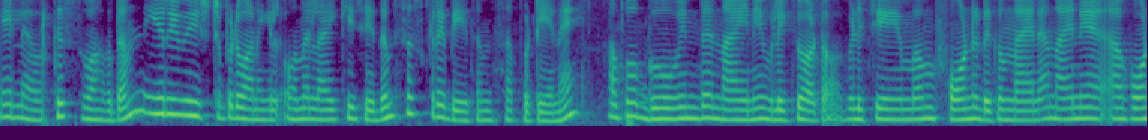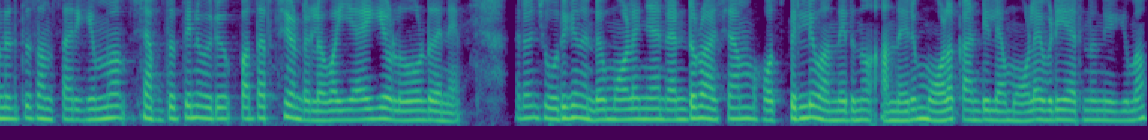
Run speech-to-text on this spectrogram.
എല്ലാവർക്കും സ്വാഗതം. ഈ റിവ്യൂ ഇഷ്ടപ്പെടുവാണെങ്കിൽ ഒന്ന് ലൈക്ക് ചെയ്തും സബ്സ്ക്രൈബ് ചെയ്തും സപ്പോർട്ട് ചെയ്യണേ. അപ്പോൾ ഗോവിന്ദൻ നയനെ വിളിക്കും കേട്ടോ വിളിച്ച് കഴിയുമ്പം ഫോൺ എടുക്കും നയന. നയനെ ഫോൺ എടുത്ത് സംസാരിക്കുമ്പം ശബ്ദത്തിന് ഒരു പതർച്ചയുണ്ടല്ലോ വയ്യായിക ഉള്ളതുകൊണ്ട് തന്നെ. അന്നേരം ചോദിക്കുന്നുണ്ട് മോളെ ഞാൻ രണ്ട് പ്രാവശ്യം ഹോസ്പിറ്റലിൽ വന്നിരുന്നു. അന്നേരം മോളെ കണ്ടില്ല. മോളെ എവിടെയായിരുന്നു? എന്ന് ചോദിക്കുമ്പം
